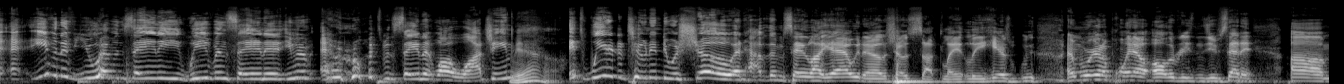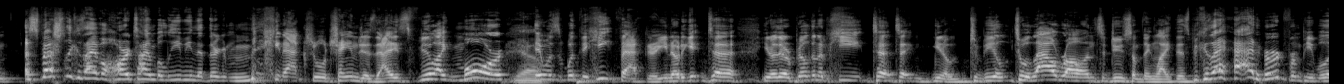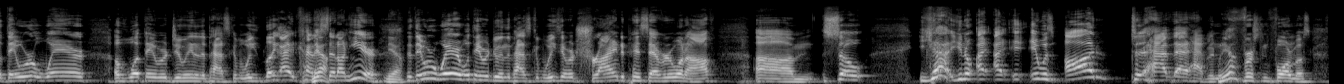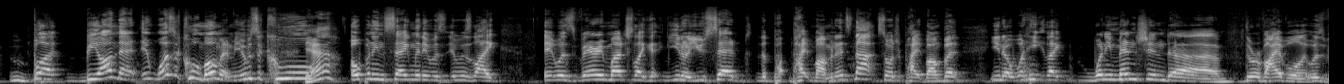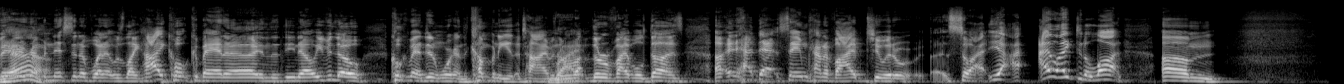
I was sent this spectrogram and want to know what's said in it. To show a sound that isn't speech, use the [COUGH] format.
you haven't saying it, we've been saying it, even if [LAUGHS] everyone's been saying it while watching. Yeah. It's weird to tune into a show and have them say like, "Yeah, we know the show's sucked lately. Here's," and we're gonna point out all the reasons you've said it. Um, especially because I have a hard time believing that they're [LAUGHS] making actual changes. I feel like more Yeah. it was with the heat factor. You know, to get to you know they were building up heat to, to you know to be to allow Rollins to do something like this because I had heard from people that they were aware of what they were doing in the past couple weeks. Like I kind of Yeah. said on here Yeah. That they were aware of what they were doing the past couple weeks. They were trying to piss everyone off. Um, so yeah, you know, I, I it, it was odd to have that happen Yeah. first and foremost. But beyond that, it was a cool moment. I mean, it was a cool Yeah. opening segment. It was it was like it was very much like you know you said the pipe bomb, and it's not so much a pipe bomb, but you know when he like when he mentioned uh, the revival, it was very Yeah. reminiscent of when it was like hi Colt Cabana, and the, you know even though Colt Cabana didn't work on the company at the time, and the, Right. Revi- the revival does, uh, it had that same kind of vibe to it. uh, So I, yeah, I, I liked it a lot. Um,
